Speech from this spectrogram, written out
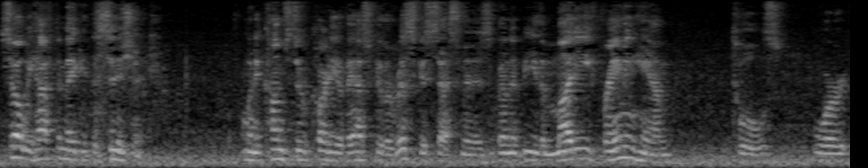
So we have to make a decision. When it comes to cardiovascular risk assessment, is going to be the muddy Framingham tools or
